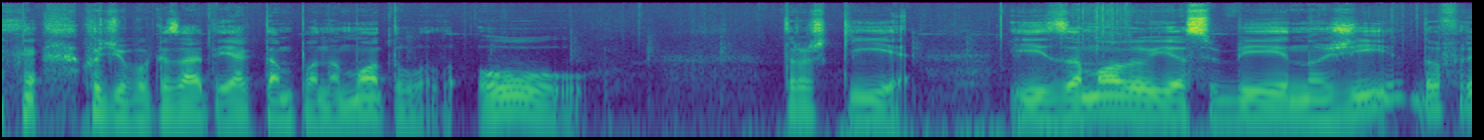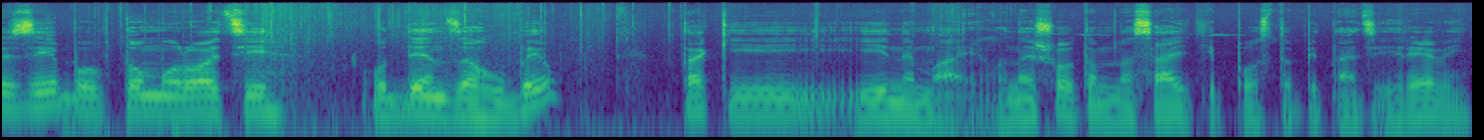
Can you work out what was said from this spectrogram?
Хочу показати, як там понамотувало. У, трошки є. І замовив я собі ножі до фрези, бо в тому році один загубив, так і, і не маю. Знайшов там на сайті по 115 гривень.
